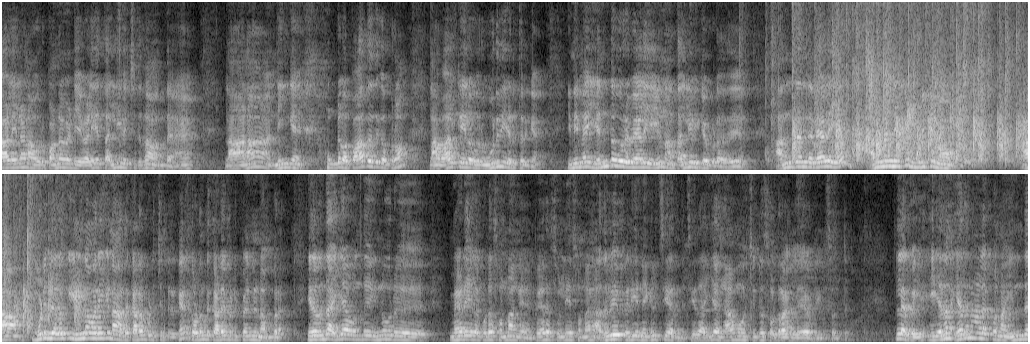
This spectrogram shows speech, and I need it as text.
காலையில் நான் ஒரு பண்ண வேண்டிய வேலையை தள்ளி வச்சுட்டு தான் வந்தேன். நானா நீங்கள் உங்களை பார்த்ததுக்கப்புறம் நான் வாழ்க்கையில் ஒரு உறுதி எடுத்திருக்கேன். இனிமேல் எந்த ஒரு வேலையையும் நான் தள்ளி வைக்கக்கூடாது. அந்தந்த வேலையை அன்னன்னைக்கு முடிக்கணும். முடிஞ்ச அளவுக்கு இன்ன வரைக்கும் நான் அதை கடைபிடிச்சிட்டு இருக்கேன். தொடர்ந்து கடைபிடிப்பேன்னு நம்புறேன். இதை வந்து ஐயா வந்து இன்னொரு மேடையில் கூட சொன்னாங்க. என் பேரை சொல்லியே சொன்னாங்க. அதுவே பெரிய நிகழ்ச்சியாக இருந்துச்சு. இதை ஐயா ஞாபகம் வச்சுட்டு சொல்கிறாங்களே அப்படின்னு சொல்லிட்டு. இல்லை இப்போ எதனால் எதனால் இப்போ நான் இந்த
